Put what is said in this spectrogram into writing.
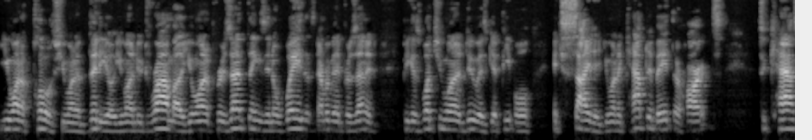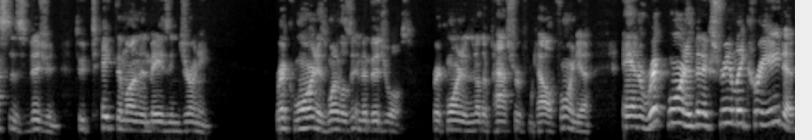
you want to post, you want to video, you want to do drama, you want to present things in a way that's never been presented because what you want to do is get people excited. You want to captivate their hearts to cast this vision, to take them on an amazing journey. Rick Warren is one of those individuals. Rick Warren is another pastor from California. And Rick Warren has been extremely creative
